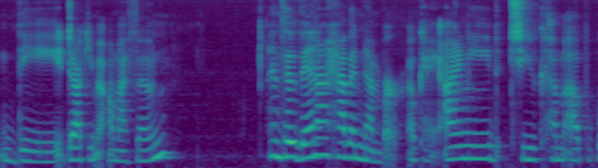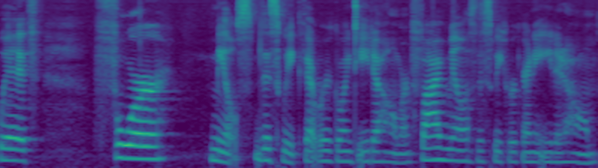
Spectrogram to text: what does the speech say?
the document on my phone. And so then I have a number. Okay, I need to come up with four meals this week that we're going to eat at home, or five meals this week we're going to eat at home.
